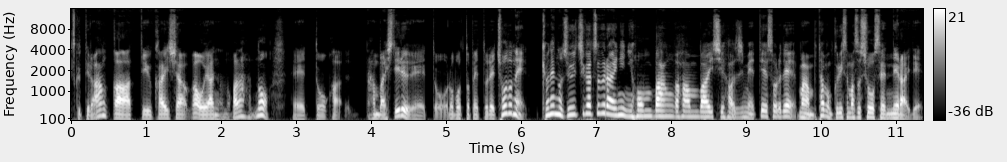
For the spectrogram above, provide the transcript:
作ってるアンカーっていう会社が親なのかな？の、えっ、と、販売している、えっ、と、ロボットペットで、ちょうどね、去年の11月ぐらいに日本版が販売し始めて、それで、まあ、多分クリスマス商戦狙いで、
